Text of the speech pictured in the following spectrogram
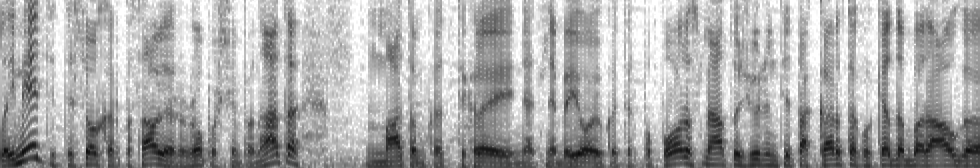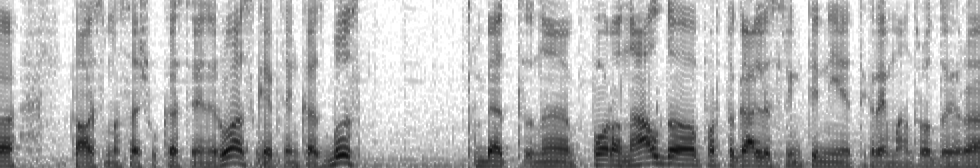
laimėti tiesiog ar pasaulio ir Europos čempionatą. Matom, kad tikrai net nebejoju, kad ir po poros metų žiūrint į tą kartą, kokia dabar auga, klausimas aišku, kas treniruos, kaip ten kas bus. Bet na, po Ronaldo Portugalijos rinktinėje tikrai, man atrodo, yra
